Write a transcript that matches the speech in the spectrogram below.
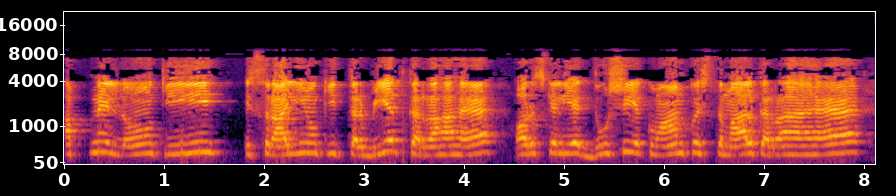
اپنے لوگوں کی، اسرائیلیوں کی تربیت کر رہا ہے اور اس کے لیے دوسری اقوام کو استعمال کر رہا ہے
